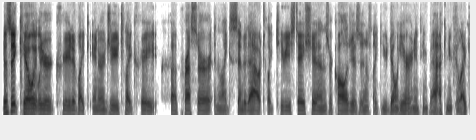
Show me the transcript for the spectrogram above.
Does it kill your creative like energy to like create a presser and like send it out to like TV stations or colleges, and it's like you don't hear anything back, and you feel like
